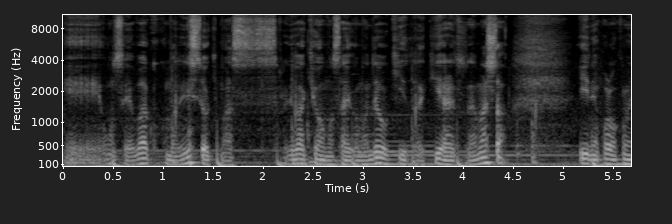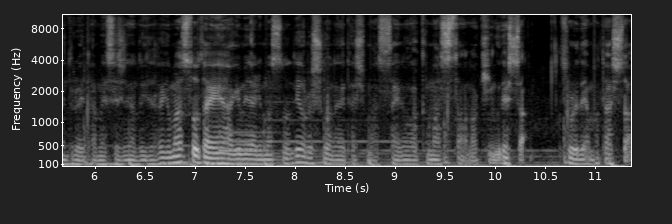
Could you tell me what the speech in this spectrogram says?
えー、音声はここまでにしておきます。それでは今日も最後までお聴きいただきありがとうございました。いいね、フォロー、コメント、レター、メッセージなどいただけますと大変励みになりますのでよろしくお願いいたします。才能学マスターのキングでした。それではまた明日お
